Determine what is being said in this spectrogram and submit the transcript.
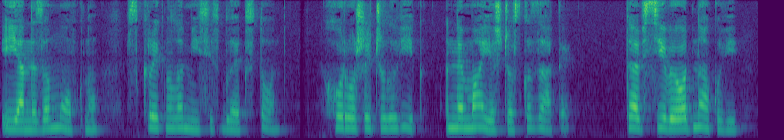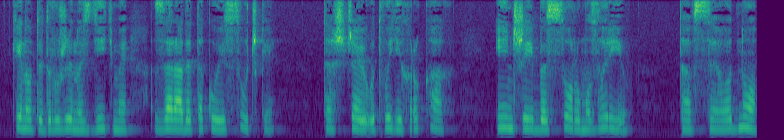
Я не замовкну, скрикнула місіс Блекстон. Хороший чоловік, не має що сказати. Та всі ви однакові кинути дружину з дітьми заради такої сучки, та ще й у твоїх роках, інший без сорому згорів, та все одно,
